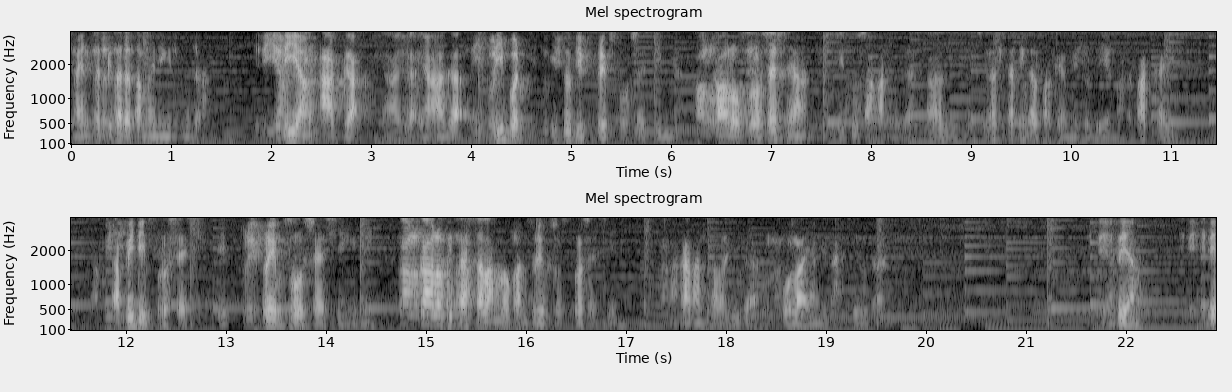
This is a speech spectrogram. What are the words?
Mindset kita data mining itu mudah jadi yang agak yang agak yang agak ribet itu di pre-processingnya. Kalau prosesnya itu sangat mudah sekali. Biasanya kita tinggal pakai metode yang kita pakai. Tapi di proses di pre-processing ini, kalau kita salah melakukan pre-processing, maka akan salah juga pola yang kita hasilkan. Itu ya. Jadi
